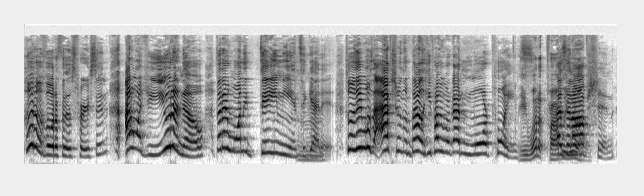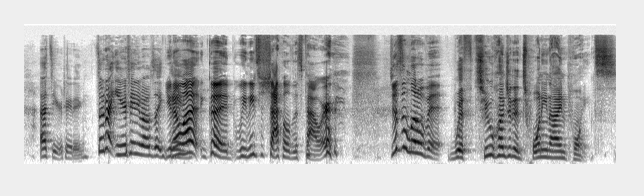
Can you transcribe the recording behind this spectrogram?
could have voted for this person. I want you to know that I wanted Damien to get Mhm. it. So if Damien was actually on the ballot, he probably would have gotten more points He would have probably as an would've. option. That's irritating. So not irritating, but I was like, You know what? Good. We need to shackle this power. Just a little bit. with 229 points.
